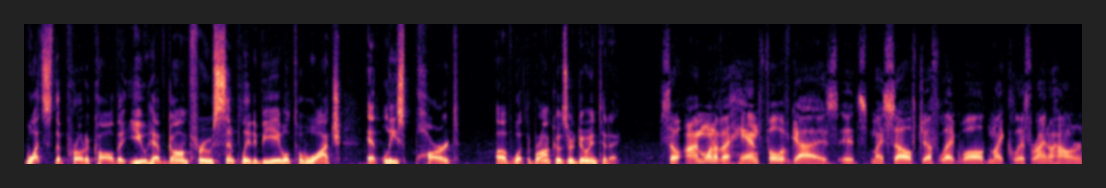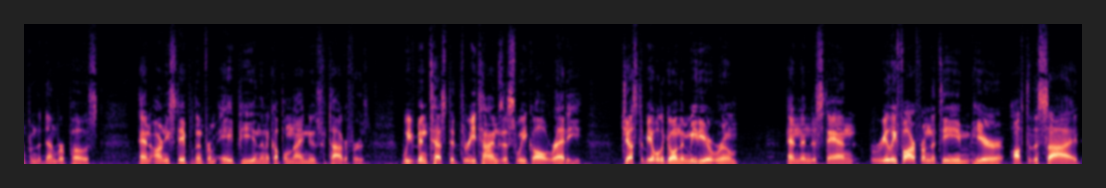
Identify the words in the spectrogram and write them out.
What's the protocol that you have gone through simply to be able to watch at least part of what the Broncos are doing today? So I'm one of a handful of guys. It's myself, Jeff Legwold, Mike Klis, Ryan O'Halloran from the Denver Post, and Arnie Stapleton from AP, and then a couple Nine News photographers. We've been tested three times this week already, just to be able to go in the media room, and then to stand really far from the team here off to the side.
